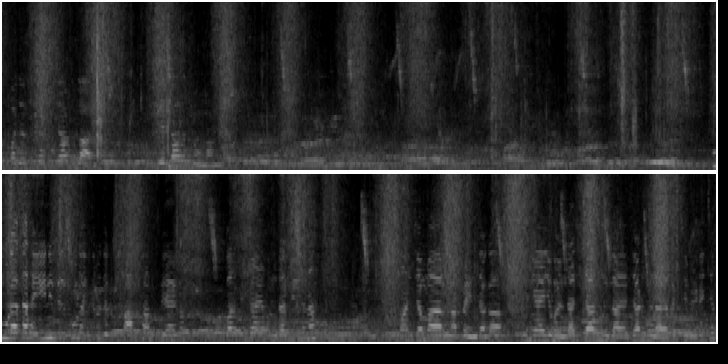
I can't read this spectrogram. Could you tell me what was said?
ਆਪਾਂ ਜਦ ਤੱਕ ਚਾਹ ਨੂੰ ਲਾ ਲਈ ਤੇ ਚਾਹ ਰਚਾਉਣਾ ਕੂੜਾ ਤਾਂ ਹੈ ਹੀ ਨਹੀਂ, ਬਿਲਕੁਲ ਇਧਰੋਂ ਦੇਖੋ, ਸਾਫ਼ ਸਾਫ਼ ਪਿਆ ਹੈਗਾ। ਬਸ ਤਾਂ ਇਹ ਹੁੰਦਾ ਵੀ ਹੈ ਨਾ, ਮਾਂਜਾ ਮਾਰਨਾ ਪੈਂਦਾਗਾ ਨਹੀਂ, ਐ ਜੋ ਹੋ ਜਾਂਦਾ, ਝਾੜੂ ਨਹੀਂ ਲਾਇਆ, ਝਾੜੂ ਨਹੀਂ ਲਾਇਆ ਕੱਚੇ ਵਿਹੜੇ 'ਚ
